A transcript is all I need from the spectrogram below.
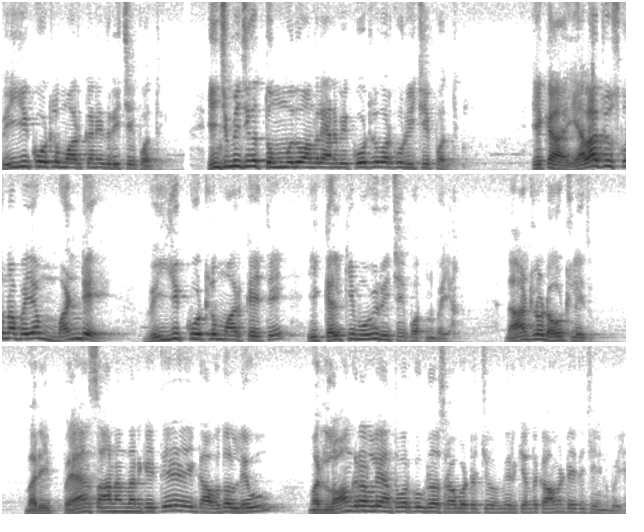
వెయ్యి కోట్ల మార్క్ అనేది రీచ్ అయిపోద్ది. ఇంచుమించుగా తొమ్మిది వందల ఎనభై కోట్ల వరకు రీచ్ అయిపోద్ది. ఇక ఎలా చూసుకున్నా భయ్య మండే వెయ్యి కోట్ల మార్క్ అయితే ఈ కల్కి మూవీ రీచ్ అయిపోతుంది భయ్య. దాంట్లో డౌట్ లేదు. మరి ఫ్యాన్స్ ఆనందానికైతే ఇంకా అవధులు లేవు. మరి లాంగ్ రన్లో ఎంతవరకు గ్రాస్ రాబట్టచ్చు మీరు కింద కామెంట్ అయితే చేయండి భయ్య.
